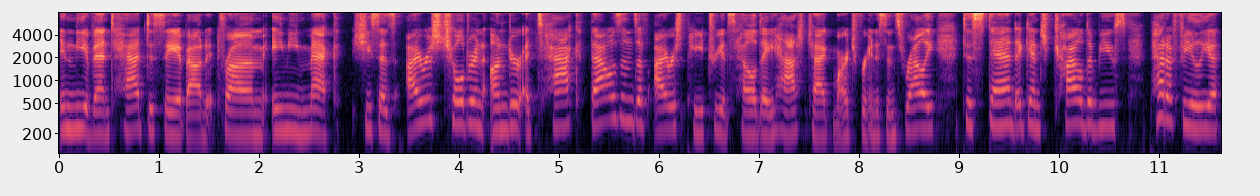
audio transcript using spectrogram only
in the event had to say about it. From Amy Mek, she says Irish children under attack. Thousands of Irish patriots held a hashtag March for Innocence rally to stand against child abuse, pedophilia,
